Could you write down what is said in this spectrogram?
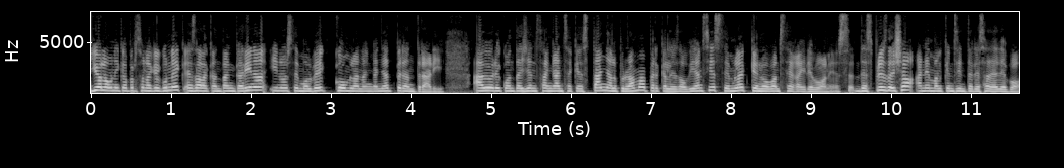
Jo l'única persona que conec és a la cantant Carina i no sé molt bé com l'han enganyat per entrar-hi. A veure quanta gent s'enganxa aquest any al programa perquè les audiències sembla que no van ser gaire bones. Després d'això anem al que ens interessa de debò.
